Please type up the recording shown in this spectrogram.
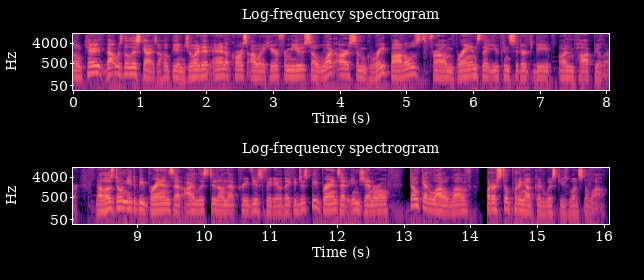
Okay, that was the list, guys. I hope you enjoyed it. And of course, I want to hear from you. So, what are some great bottles from brands that you consider to be unpopular? Now, those don't need to be brands that I listed on that previous video. They could just be brands that, in general, don't get a lot of love, but are still putting out good whiskeys once in a while.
